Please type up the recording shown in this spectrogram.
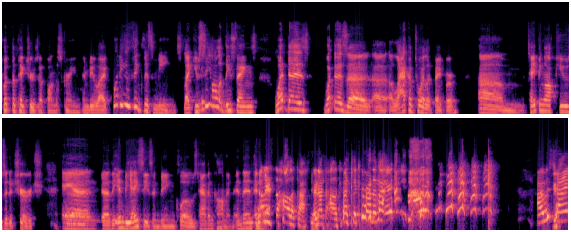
put the pictures up on the screen and be like, "What do you think this means?" Like you see all of these things. What does what does a a, a lack of toilet paper, um, taping off pews at a church, and uh, the NBA season being closed have in common? And then and What is the Holocaust? Or not the Holocaust, the coronavirus. I was trying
